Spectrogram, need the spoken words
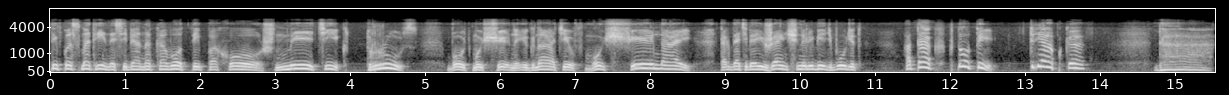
Ты посмотри на себя, на кого ты похож, нытик, трус. Будь мужчиной, Игнатьев, мужчиной, тогда тебя и женщина любить будет. А так, кто ты? Тряпка. Да,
